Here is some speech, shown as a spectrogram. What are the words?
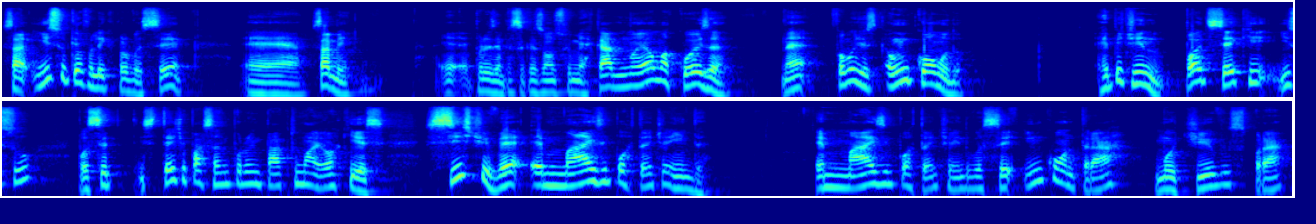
sabe, isso que eu falei aqui para você, é, sabe, é, por exemplo, essa questão do supermercado não é uma coisa, né, como eu disse, é um incômodo. Repetindo, pode ser que isso você esteja passando por um impacto maior que esse. Se estiver, é mais importante ainda. É mais importante ainda você encontrar motivos para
